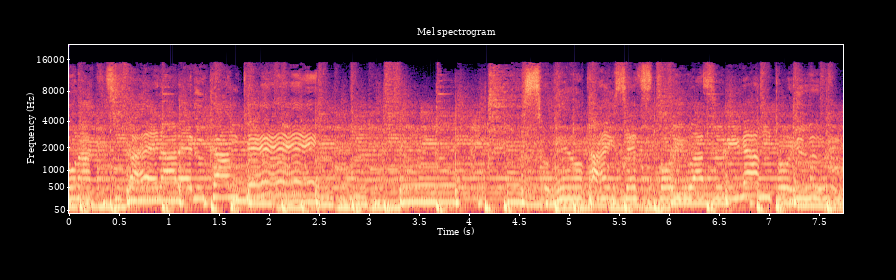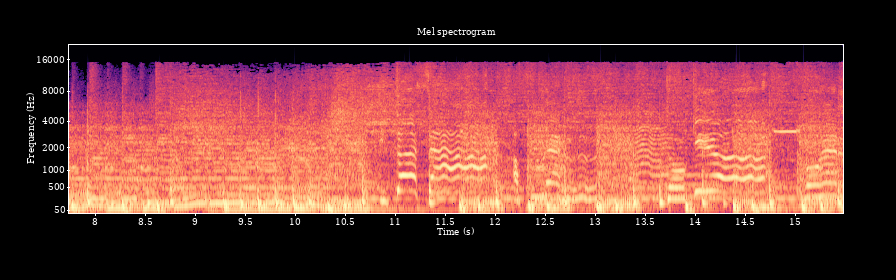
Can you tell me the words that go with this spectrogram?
もなく伝えられる。関係それを大切と言わずになんという愛しさ溢れる。時を超える。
